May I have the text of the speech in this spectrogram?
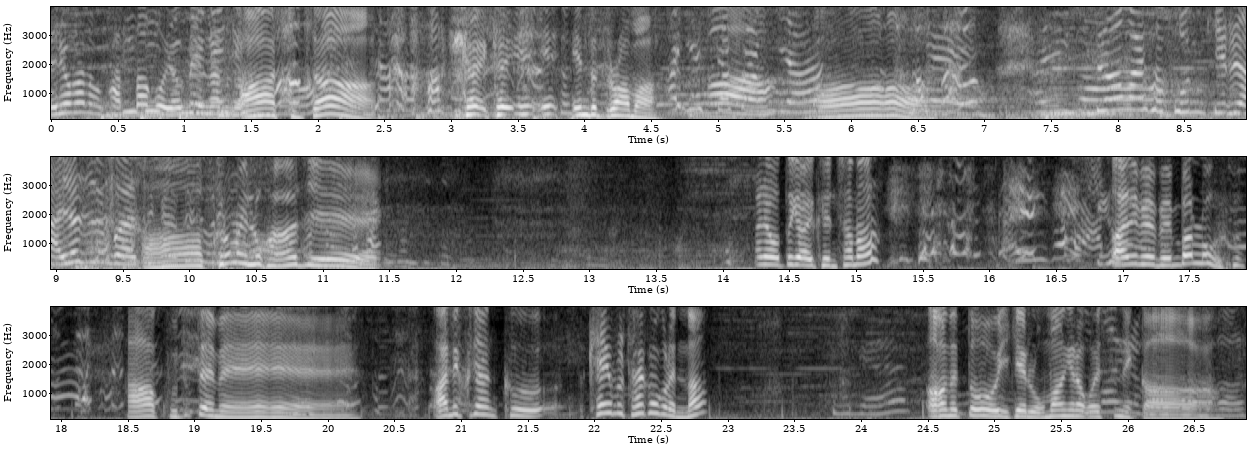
내려가는 거 봤다고 여기 간 아, 진짜? Can, can, in, in, the drama. yes 아. 아, 드라마에서 본 길을 알려주는 거야 지금. 아, 그러면 일로 가야지. 아니, 어떻게, 괜찮아? 아니, 왜 맨발로. 아, 구두 때문에. 아니, 그냥 그 케이블 탈 거 그랬나? 아, 근데 또 이게 로망이라고 했으니까.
